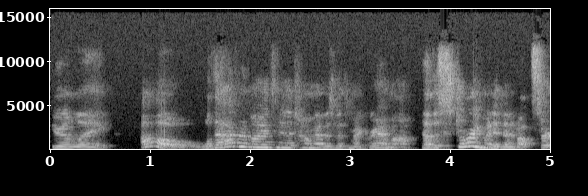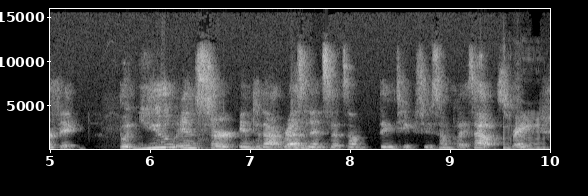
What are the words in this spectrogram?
you're like, oh, well, that reminds me of the time I was with my grandma. Now, the story might have been about surfing, but you insert into that resonance that something takes you someplace else, mm-hmm. right?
